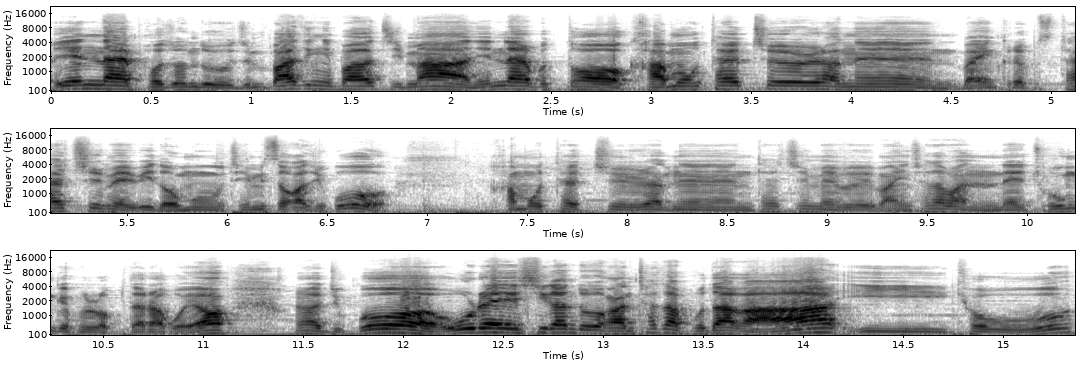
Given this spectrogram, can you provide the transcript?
옛날 버전도 요즘 빠지긴 빠졌지만 옛날부터 감옥 탈출하는 마인크래프트 탈출 맵이 너무 재밌어가지고 감옥 탈출하는 탈출 맵을 많이 찾아봤는데 좋은 게 별로 없더라고요. 그래가지고 오랜 시간 동안 찾아보다가 이 겨우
